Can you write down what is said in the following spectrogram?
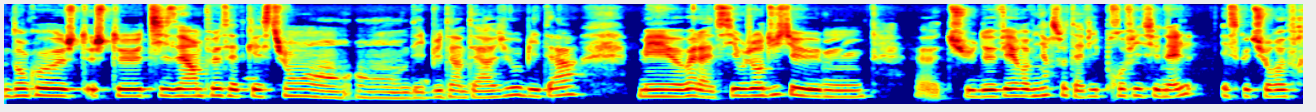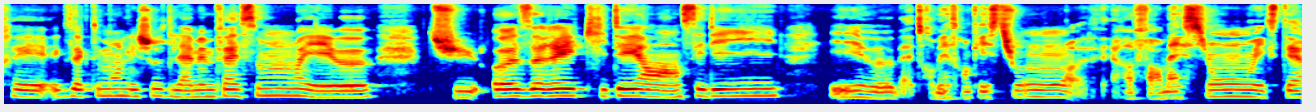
donc, euh, je, te teasais un peu cette question en, début d'interview, Bita. Mais euh, voilà, si aujourd'hui tu, euh, tu, devais revenir sur ta vie professionnelle, est-ce que tu referais exactement les choses de la même façon et tu oserais quitter un CDI et bah, te remettre en question, faire formation, etc.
